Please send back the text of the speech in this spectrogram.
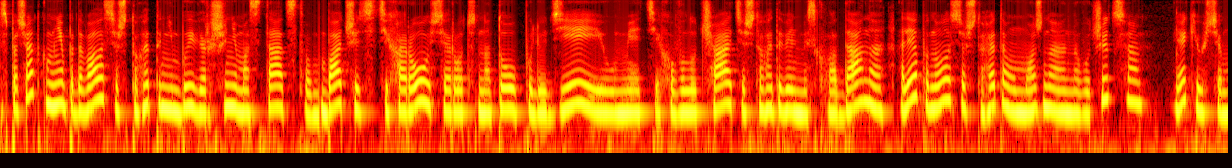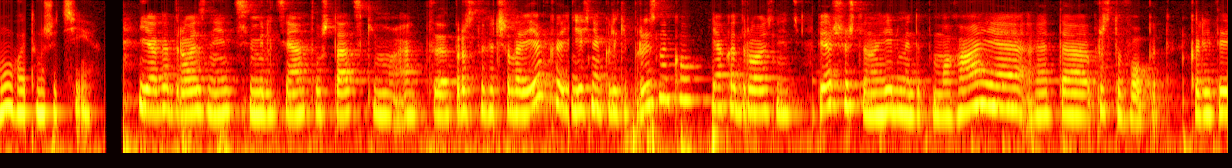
спачатку мне падавалася, што гэта нібы вяршыня мастацтва, бачыць ціхароў сярод натоўпу людзей, умець іх вылучаць і што гэта вельмі складана, але апынулася, што гэтаму можна навучыцца, як і ўсяму гэтым жыцці. Як адрозніць міліцыянту штатскім ад простага чалавека ёсць некалькі прызнакаў як адрозніць першае што на вельмі дапамагае гэта просто вопыт калі ты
